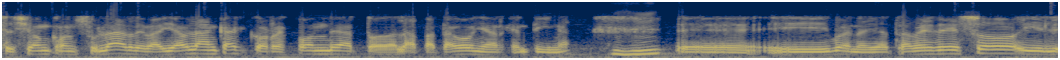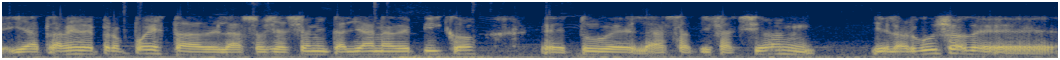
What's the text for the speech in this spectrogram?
sesión consular de Bahía Blanca que corresponde a toda la Patagonia Argentina. y bueno, y a través de eso y, y, a través de propuesta de la Asociación Italiana de Pico, tuve la satisfacción y el orgullo de,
